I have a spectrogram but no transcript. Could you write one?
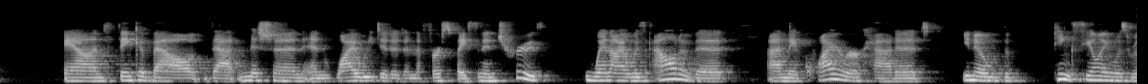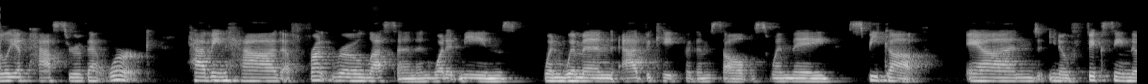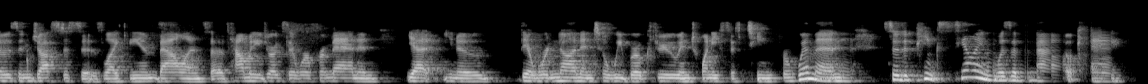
and think about that mission and why we did it in the first place. And in truth, when I was out of it and the acquirer had it, you know, the Pink Ceiling was really a pass through of that work, having had a front row lesson in what it means when women advocate for themselves, when they speak up, and you know fixing those injustices like the imbalance of how many drugs there were for men and yet you know there were none until we broke through in 2015 for women. So the pink ceiling was about okay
